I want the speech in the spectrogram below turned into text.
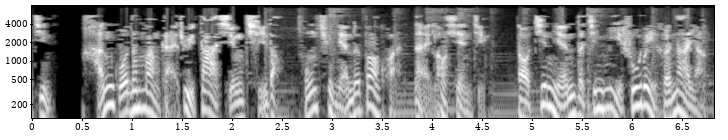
近，韩国的漫改剧大行其道，从去年的爆款《奶酪陷阱》到今年的《金秘书为何那样》，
